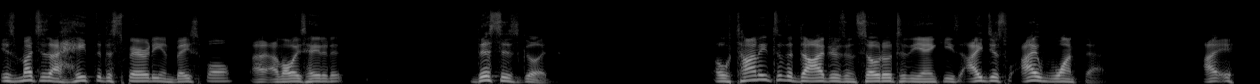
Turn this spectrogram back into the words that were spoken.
as much as I hate the disparity in baseball, I, I've always hated it. This is good. Ohtani to the Dodgers and Soto to the Yankees. I just, I want that. I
